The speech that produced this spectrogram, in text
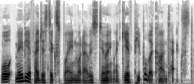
well, maybe if I just explain what I was doing, like give people the context.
